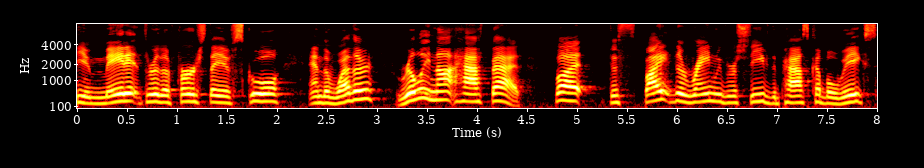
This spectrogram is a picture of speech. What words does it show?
So you made it through the first day of school, and the weather really not half bad. But despite the rain we've received the past couple weeks,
